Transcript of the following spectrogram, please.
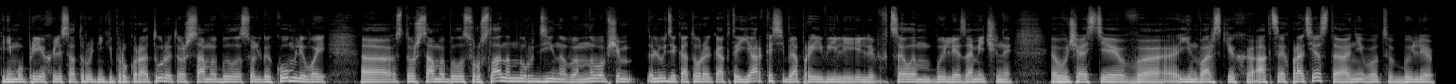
К нему приехали сотрудники прокуратуры, то же самое было с Ольгой Комлевой, э, то же самое было с Русланом Нурдиновым. Ну, в общем, люди, которые как-то ярко себя проявили или в целом были замечены в участии в январских акциях протеста, они вот были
